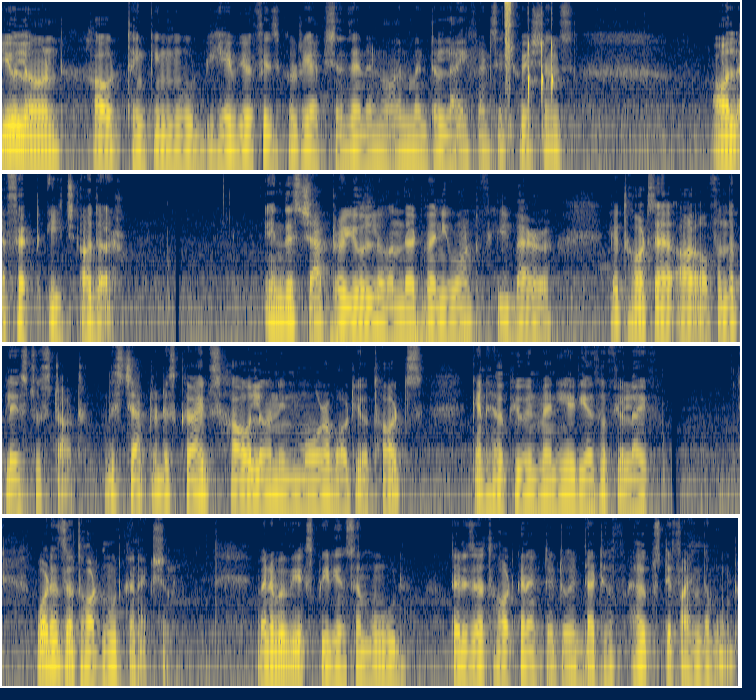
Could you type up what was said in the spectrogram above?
You learned how thinking, mood, behavior, physical reactions, and environmental life and situations all affect each other. In this chapter, you will learn that when you want to feel better, your thoughts are often the place to start. This chapter describes how learning more about your thoughts can help you in many areas of your life. What is a thought mood connection? Whenever we experience a mood, there is a thought connected to it that helps define the mood.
